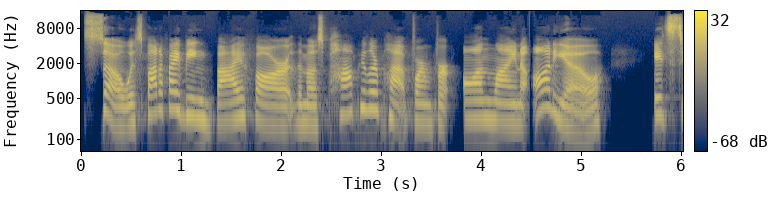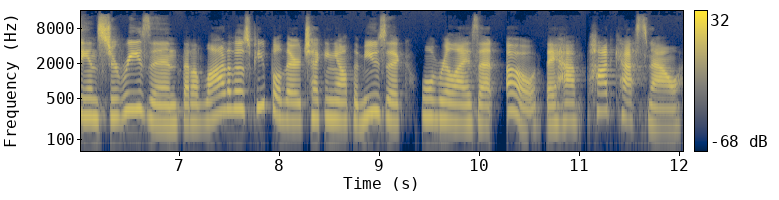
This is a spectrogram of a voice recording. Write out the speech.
So, with Spotify being by far the most popular platform for online audio, it stands to reason that a lot of those people that are checking out the music will realize that, oh, they have podcasts now.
